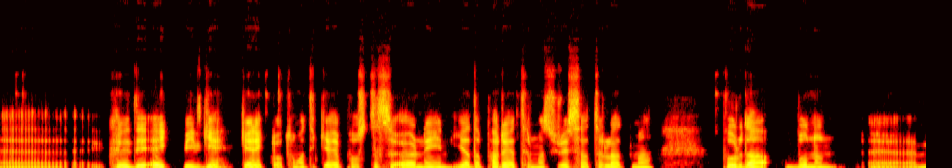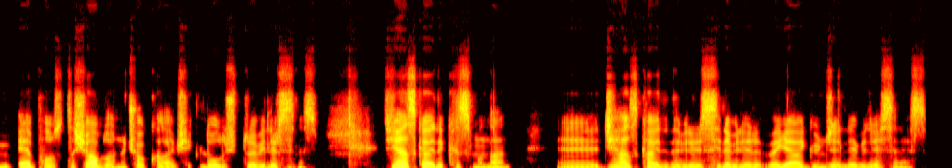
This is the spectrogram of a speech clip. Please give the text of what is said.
eee, kredi ek bilgi gerekli otomatik e-postası örneğin ya da para yatırma süresi hatırlatma. Burada bunun e-posta şablonunu çok kolay bir şekilde oluşturabilirsiniz. Cihaz kaydı kısmından eee, cihaz kaydedebilir, silebilir veya güncelleyebilirsiniz.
